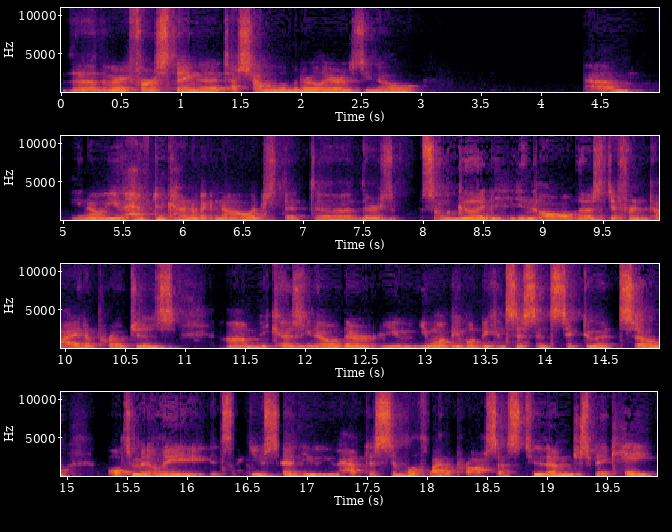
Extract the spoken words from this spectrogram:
the the very first thing that I touched on a little bit earlier is you know, um, you know, you have to kind of acknowledge that uh, there's some good in all those different diet approaches um, because you know there you you want people to be consistent, stick to it. So ultimately, it's like you said, you you have to simplify the process to them. Just like, hey,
